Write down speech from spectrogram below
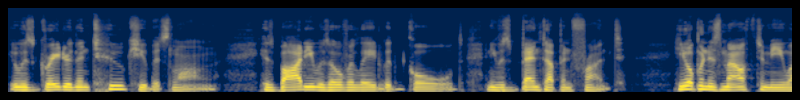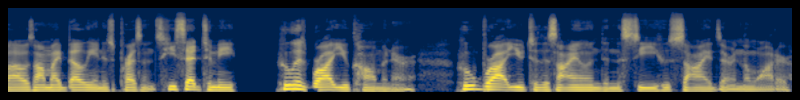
it was greater than two cubits long. His body was overlaid with gold, and he was bent up in front. He opened his mouth to me while I was on my belly in his presence. He said to me, Who has brought you, commoner? Who brought you to this island and the sea whose sides are in the water?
